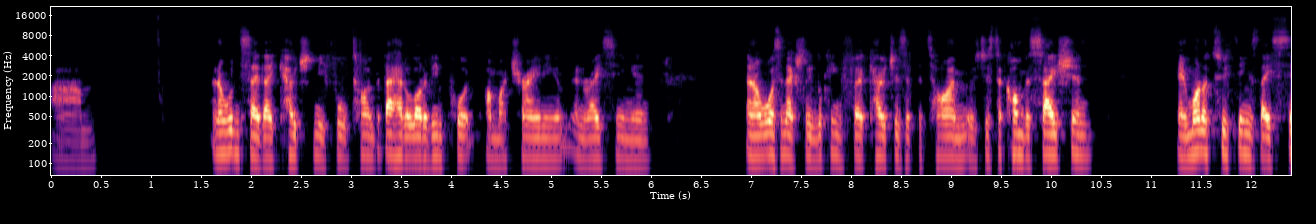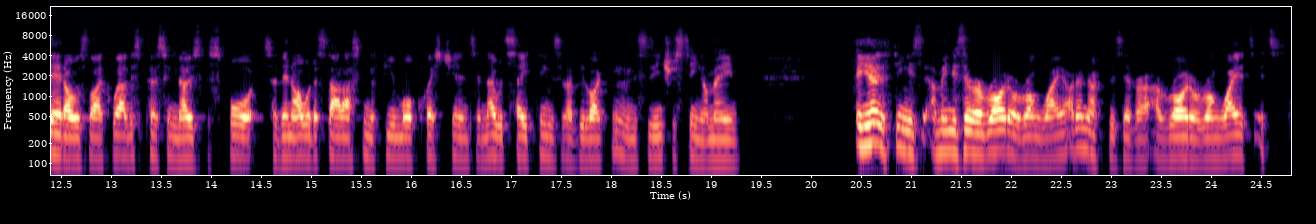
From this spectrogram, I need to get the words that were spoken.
Um, and I wouldn't say they coached me full time, but they had a lot of input on my training and, and racing. And, and I wasn't actually looking for coaches at the time. It was just a conversation. And one or two things they said, I was like, wow, this person knows the sport. So then I would have started asking a few more questions and they would say things that I'd be like, hmm, this is interesting. I mean, and you know the thing is, I mean, is there a right or wrong way? I don't know if there's ever a right or wrong way. It's it's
